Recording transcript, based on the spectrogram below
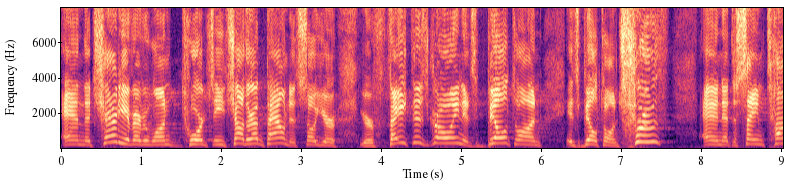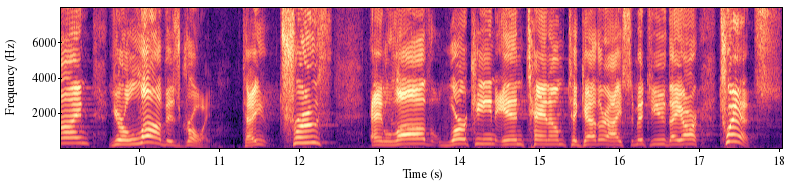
and the charity of everyone towards each other aboundeth. So your, your faith is growing, it's built on, it's built on truth, and at the same time, your love is growing. Okay? Truth and love working in tandem together. I submit to you, they are twins.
